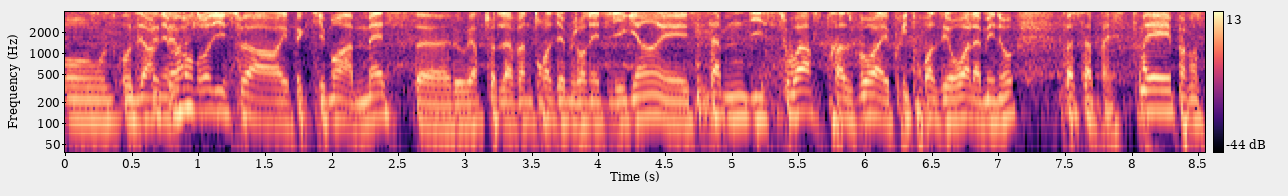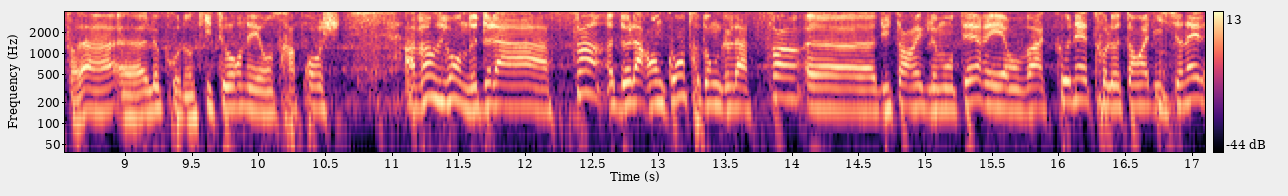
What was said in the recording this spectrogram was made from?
au- au dernier C'était match. vendredi soir, effectivement, à Metz, l'ouverture de la 23e journée de Ligue 1. Et samedi soir, Strasbourg avait pris 3-0 à la Méno face à Brest. Et pendant ce temps-là, euh, le chrono qui tourne et on se rapproche à 20 secondes de la fin de la rencontre, donc la fin euh, du temps réglementaire et on va connaître le temps additionnel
